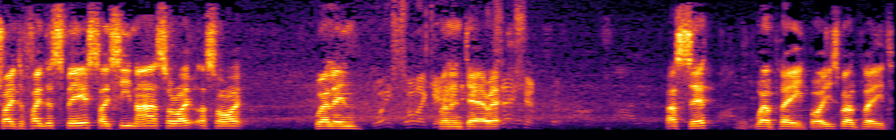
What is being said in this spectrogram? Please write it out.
Tried to find the space. I see now. That's all right. That's all right. Well in. Well in, in Derek. That's it. Well played, boys. Well played.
